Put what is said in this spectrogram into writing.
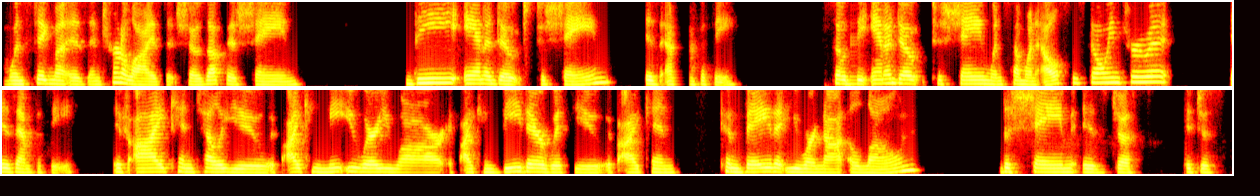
When stigma is internalized, it shows up as shame. The antidote to shame is empathy. So the antidote to shame when someone else is going through it is empathy. If I can tell you, if I can meet you where you are, if I can be there with you, if I can convey that you are not alone, the shame is just, it just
